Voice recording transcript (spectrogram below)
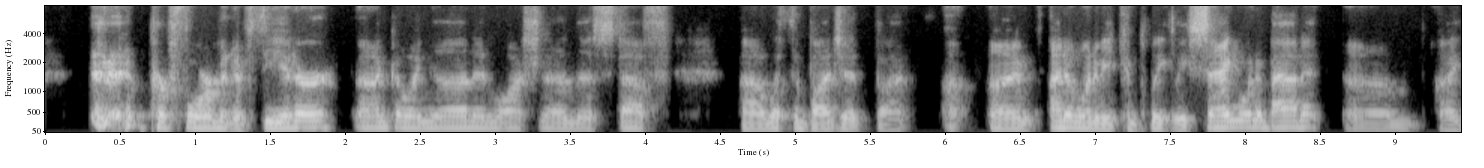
performative theater uh, going on in Washington on this stuff uh, with the budget, but I'm, I don't want to be completely sanguine about it. Um, I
